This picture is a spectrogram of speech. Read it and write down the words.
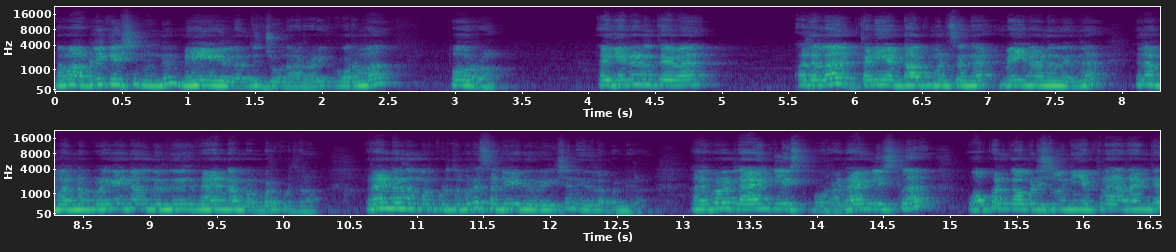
நம்ம அப்ளிகேஷன் வந்து மேலேருந்து ஜூன் ஆறு வரைக்கும் போகிறோமா போடுறோம். அதுக்கு என்னென்ன தேவை? அதெல்லாம் தனியாக டாக்குமெண்ட்ஸ் என்ன? மெயினானது என்ன? இதெல்லாம் பண்ண பிறகு என்ன வந்துருது? ரேண்டம் நம்பர் கொடுத்துலாம் ரேண்டம் நம்பர் கொடுத்த பிறகு சர்டிஃபிகேட் வெரிஃபிகேஷன் இதில் பண்ணிடலாம். அதுக்கப்புறம் ரேங்க் லிஸ்ட் போடுறோம். ரேங்க் லிஸ்ட்டில் ஓப்பன் காம்படிஷனில் நீ எத்தனை ரேங்க்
